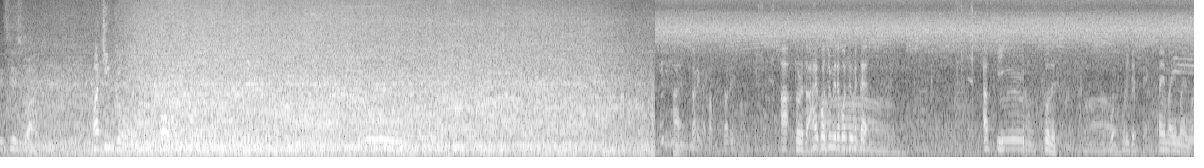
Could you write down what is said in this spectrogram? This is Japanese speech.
This is what? Pachinko. Oh.。はい。誰が誰あ、取れた。はい、こっち見て、こっち見て。あ、いい。そうです。すごい鳥ですね今、今、今。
